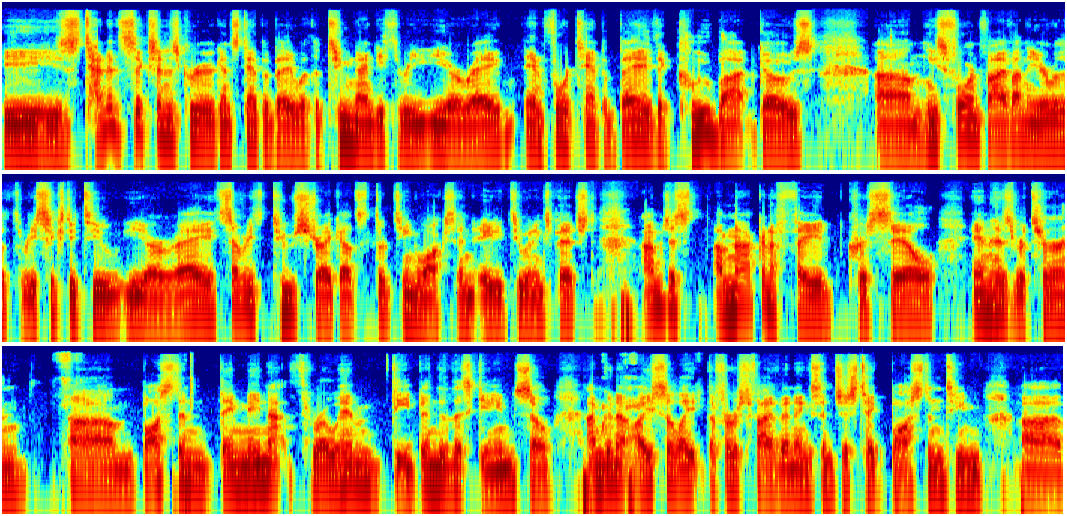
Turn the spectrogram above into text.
He's 10 and 6 in his career against Tampa Bay with a 293 ERA. And for Tampa Bay, the Klubot goes, um, he's 4 and 5 on the year with a 362 ERA, 72 strikeouts, 13 walks, and 82 innings pitched. I'm just, I'm not going to fade Chris Sale in his return um, Boston, they may not throw him deep into this game. So I'm going to isolate the first five innings and just take Boston team, uh,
